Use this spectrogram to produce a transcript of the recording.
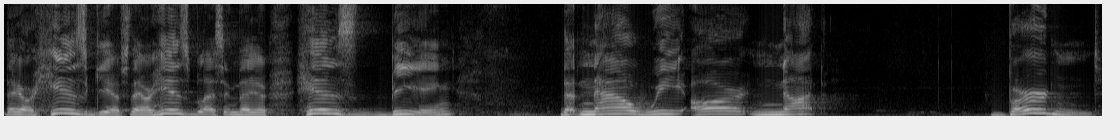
they are His gifts, they are His blessing, they are His being. That now we are not burdened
